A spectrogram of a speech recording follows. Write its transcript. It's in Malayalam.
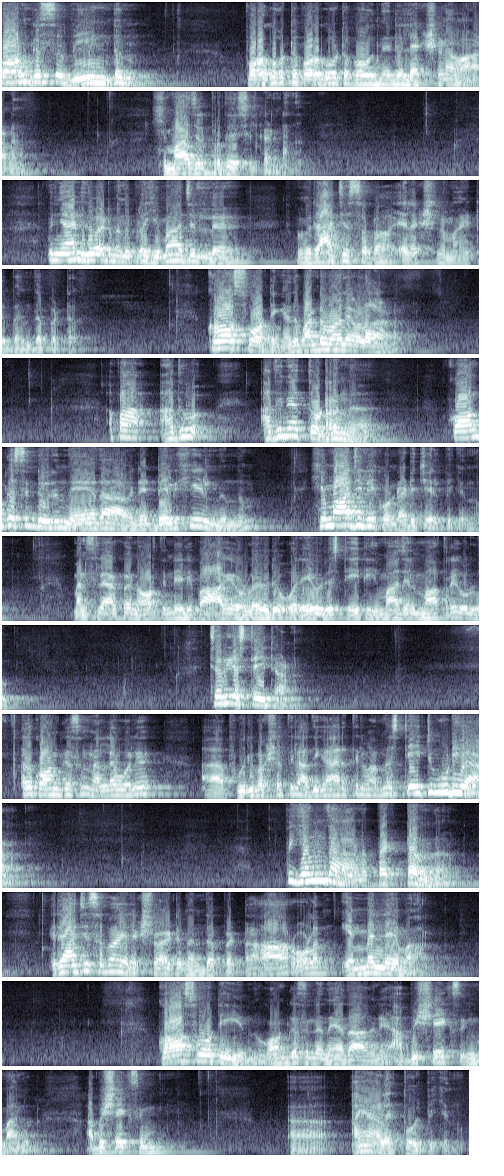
കോൺഗ്രസ് വീണ്ടും പുറകോട്ട് പുറകോട്ട് പോകുന്നതിന്റെ ലക്ഷണമാണ് ഹിമാചൽ പ്രദേശിൽ കണ്ടത്. ഞാൻ ഇതുമായിട്ട് ബന്ധപ്പെട്ട് ഹിമാചലിൽ രാജ്യസഭ ഇലക്ഷനുമായിട്ട് ബന്ധപ്പെട്ട് ക്രോസ് വോട്ടിംഗ് അത് പണ്ട് പോലെ ഉള്ളതാണ്. അപ്പം അത് അതിനെ തുടർന്ന് കോൺഗ്രസിന്റെ ഒരു നേതാവിനെ ഡൽഹിയിൽ നിന്നും ഹിമാചലിൽ കൊണ്ട് അടിച്ചേൽപ്പിക്കുന്നു. മനസ്സിലാക്കുക നോർത്ത് ഇന്ത്യയിൽ ഇപ്പോൾ ആകെയുള്ള ഒരു ഒരേ ഒരു സ്റ്റേറ്റ് ഹിമാചൽ മാത്രമേ ഉള്ളൂ. ചെറിയ സ്റ്റേറ്റ് ആണ്. അത് കോൺഗ്രസും നല്ലപോലെ ഭൂരിപക്ഷത്തിൽ അധികാരത്തിൽ വന്ന സ്റ്റേറ്റ് കൂടിയാണ്. അപ്പൊ എന്താണ് പെട്ടെന്ന് രാജ്യസഭാ ഇലക്ഷനുമായിട്ട് ബന്ധപ്പെട്ട ആറോളം എം എൽ എമാർ ക്രോസ് വോട്ട് ചെയ്യുന്നു. കോൺഗ്രസിന്റെ നേതാവിനെ അഭിഷേക് സിംഗ് മാനു അഭിഷേക് സിംഗ് അയാളെ തോൽപ്പിക്കുന്നു.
